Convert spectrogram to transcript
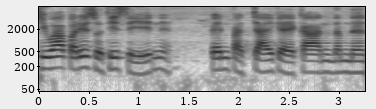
ชีวะปริสุทธิศีลเนี่ย เป็นปัจจัยแก่การดำเนิน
